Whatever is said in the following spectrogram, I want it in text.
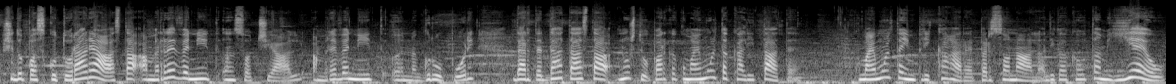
Și după scuturarea asta am revenit în social, am revenit în grupuri, dar de data asta, nu știu, parcă cu mai multă calitate, cu mai multă implicare personală, adică căutăm eu,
